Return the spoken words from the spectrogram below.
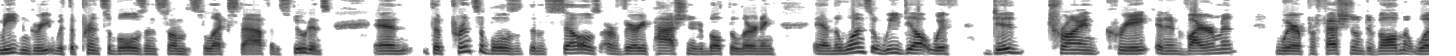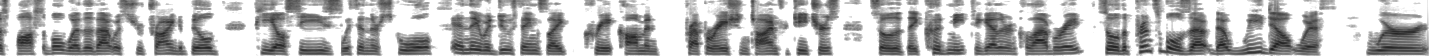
meet and greet with the principals and some select staff and students. And the principals themselves are very passionate about the learning. And the ones that we dealt with did try and create an environment where professional development was possible, whether that was through trying to build PLCs within their school. And they would do things like create common preparation time for teachers so that they could meet together and collaborate. So the principals that, that we dealt with were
